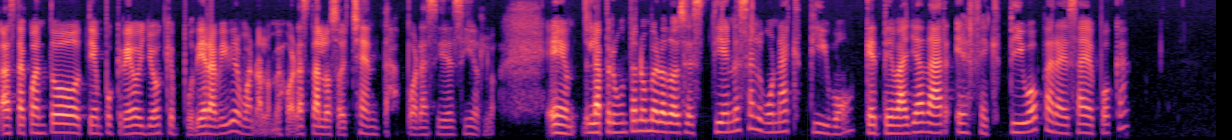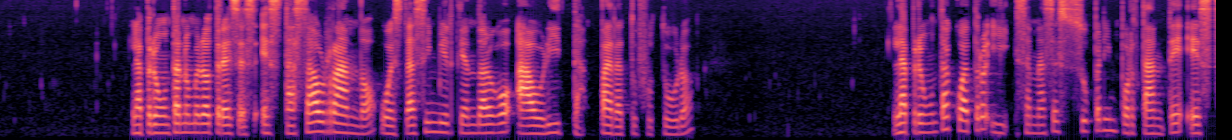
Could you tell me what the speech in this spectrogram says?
hasta cuánto tiempo creo yo que pudiera vivir? Bueno, a lo mejor hasta los 80, por así decirlo. Eh, la pregunta número dos es, ¿tienes algún activo que te vaya a dar efectivo para esa época? La pregunta número tres es, ¿estás ahorrando o estás invirtiendo algo ahorita para tu futuro? La pregunta cuatro, y se me hace súper importante, es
